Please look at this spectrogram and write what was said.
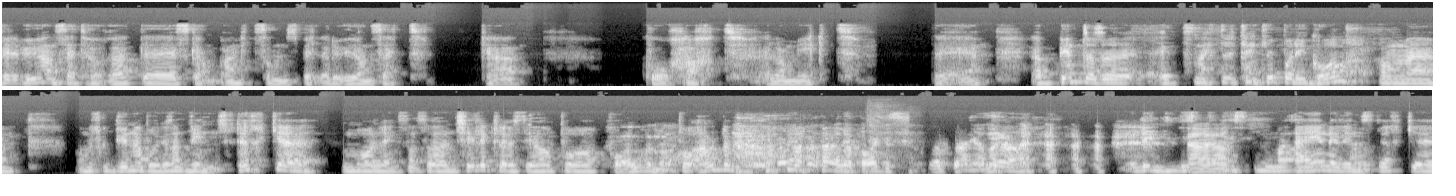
vil uansett høre at det er Skambankt som spiller det, uansett hva, hvor hardt eller mykt det er. Jeg begynte altså, jeg tenkte litt på det i går, om uh, om vi skulle begynne å bruke sånn vindstyrkemåling, sånn som Chili Claus har på, på albumet. På albumet. Eller bak sangene. ja. Hvis, hvis nummer én er vindstyrke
